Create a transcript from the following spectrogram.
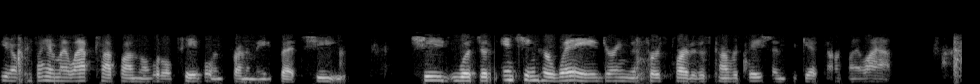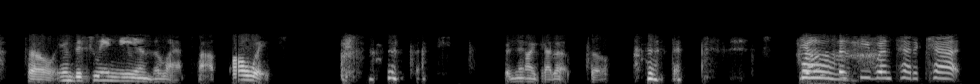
you know, because I had my laptop on the little table in front of me. But she, she was just inching her way during the first part of this conversation to get on my lap. So in between me and the laptop, always. but now I got up, so. Also says he once had a cat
